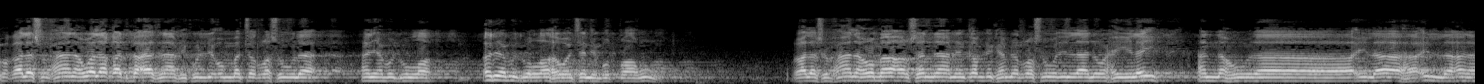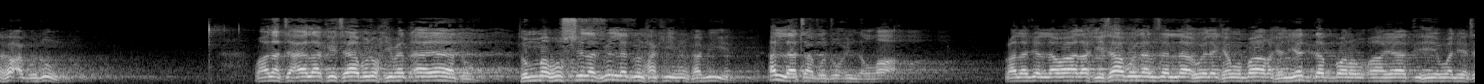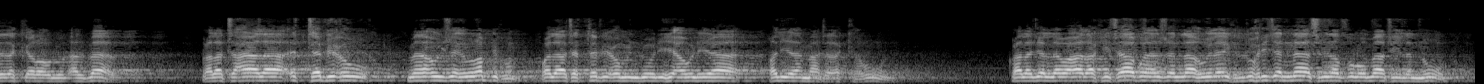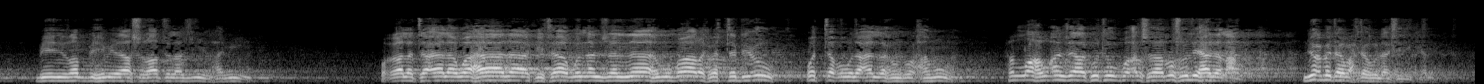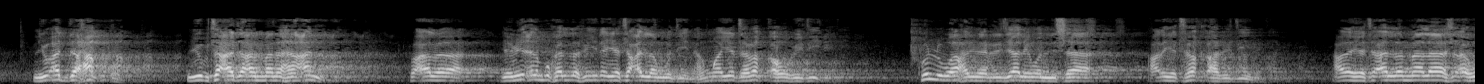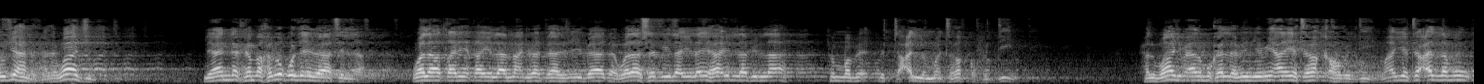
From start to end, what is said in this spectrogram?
وقال سبحانه ولقد بعثنا في كل أمة رسولا أن يعبدوا الله أن يعبدوا الله واجتنبوا الطاغوت. قال سبحانه وما أرسلنا من قبلك من رسول إلا نوحي إليه أنه لا إله إلا أنا فاعبدون. قال تعالى كتاب أحكمت آياته ثم فصلت من لدن حكيم خبير ألا تعبدوا إلا الله. قال جل وعلا كتاب أنزلناه إليك مباركا ليدبروا آياته وليتذكر أولو الألباب. قال تعالى اتبعوا ما أنزل من ربكم ولا تتبعوا من دونه أولياء قليلا ما تذكرون. قال جل وعلا كتاب أنزلناه إليك لتخرج الناس من الظلمات إلى النور بإذن ربهم إلى صراط العزيز الحميد. وقال تعالى وهذا كتاب أنزلناه مبارك فاتبعوه واتقوا لعلكم ترحمون. فالله أنزل الكتب وأرسل الرسل لهذا الأمر ليعبد وحده لا شريك له ليؤدى حقه ليبتعد عما نهى عنه فعلى جميع المكلفين أن يتعلموا دينهم وأن يتفقهوا في دينه كل واحد من الرجال والنساء عليه يتفقه في دينه عليه يتعلم ما لا يسعه جهله هذا واجب لأنك مخلوق لعبادة الله ولا طريق إلى معرفة هذه العبادة ولا سبيل إليها إلا بالله ثم بالتعلم والتفقه في الدين. فالواجب على المكلفين جميعا أن يتفقهوا بالدين وأن يتعلموا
